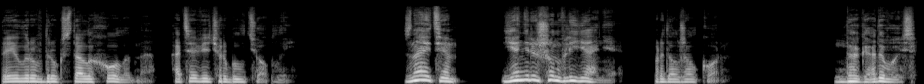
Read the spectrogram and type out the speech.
Тейлору вдруг стало холодно, хотя вечер был теплый. «Знаете, я не лишен влияния», — продолжал Корн. «Догадываюсь»,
